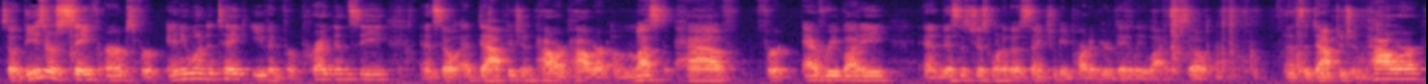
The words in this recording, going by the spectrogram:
So these are safe herbs for anyone to take, even for pregnancy. And so adaptogen power powder, a must have for everybody. And this is just one of those things should be part of your daily life. So that's adaptogen power.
